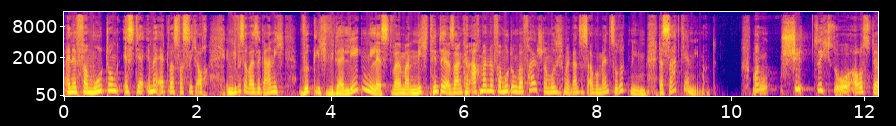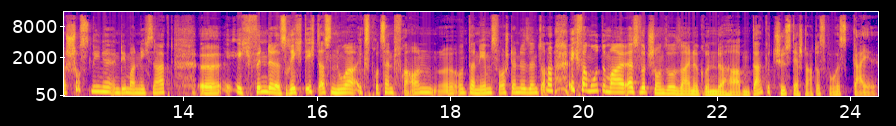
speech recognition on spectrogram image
Eine Vermutung ist ja immer etwas, was sich auch in gewisser Weise gar nicht wirklich widerlegen lässt, weil man nicht hinterher sagen kann, ach, meine Vermutung war falsch, dann muss ich mein ganzes Argument zurücknehmen. Das sagt ja niemand. Man schiebt sich so aus der Schusslinie, indem man nicht sagt, äh, ich finde es richtig, dass nur x Prozent Frauen äh, Unternehmensvorstände sind, sondern ich vermute mal, es wird schon so seine Gründe haben. Danke, tschüss, der Status quo ist geil.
